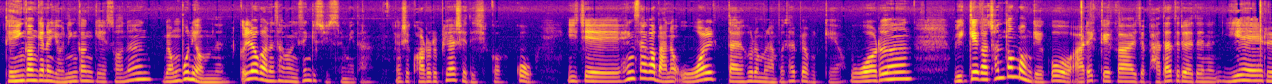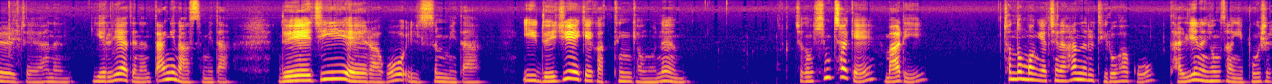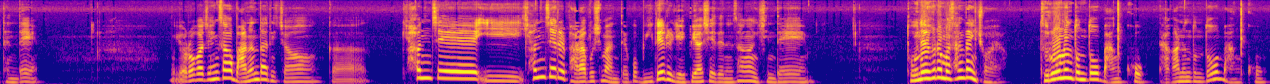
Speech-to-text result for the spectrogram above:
대인관계나 연인관계에서는 명분이 없는 끌려가는 상황이 생길 수 있습니다. 역시 과로를 피하셔야 되실 것 같고 이제 행사가 많은 5월달 흐름을 한번 살펴볼게요. 5월은 윗개가 천둥번개고 아랫개가 이제 받아들여야 되는 이해를 이제 하는 이해를 해야 되는 땅이 나왔습니다. 뇌지애라고 읽습니다. 이 뇌지애개 같은 경우는 지금 힘차게 말이 천둥번개가 치는 하늘을 뒤로 하고 달리는 형상이 보이실 텐데 뭐 여러 가지 행사가 많은 달이죠. 그러니까 현재 이 현재를 바라보시면 안 되고 미래를 예비하셔야 되는 상황이신데 돈의 흐름은 상당히 좋아요. 들어오는 돈도 많고 나가는 돈도 많고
